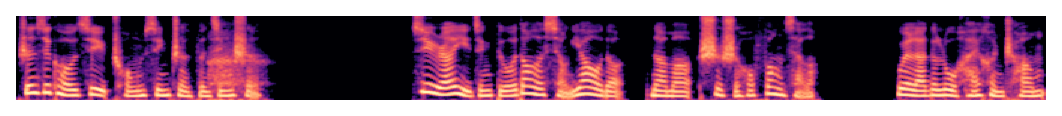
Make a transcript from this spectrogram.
深吸口气，重新振奋精神。既然已经得到了想要的，那么是时候放下了。未来的路还很长，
